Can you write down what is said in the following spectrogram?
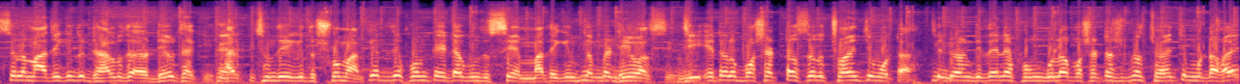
আসলে মাঝে কিন্তু ঢালু ঢেউ থাকে হ্যাঁ। আর পিছন দিকে কিন্তু সমান। যে ফোমটা এটাও কিন্তু সেম মাঝে কিন্তু আপনার ঢেউ আছে। জি এটা হলো বসারটা ছয় ইঞ্চি মোটা। ডিজাইনের বসারটা সবসময় ছয় ইঞ্চি মোটা হয়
